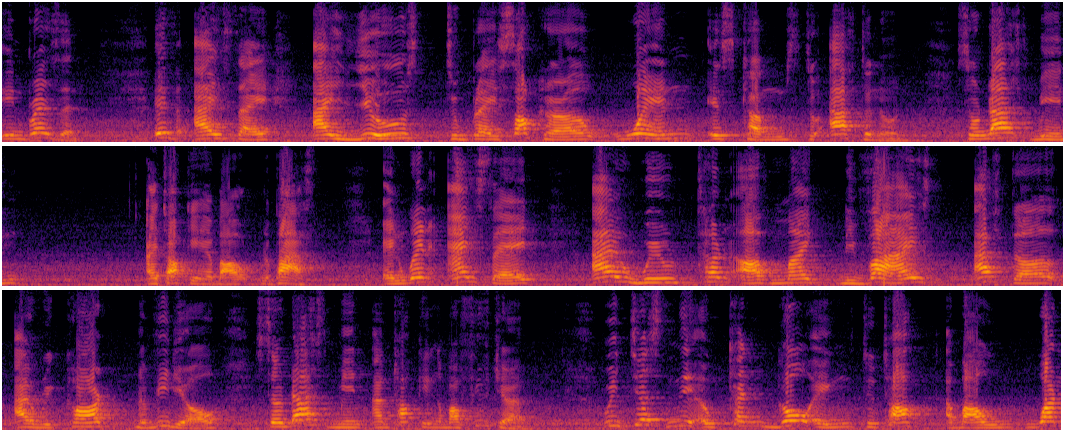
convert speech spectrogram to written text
in present. If i say i used to play soccer when it comes to afternoon. So that means i talking about the past. And when i say i will turn off my device after I record the video. So that means I'm talking about future. We just need, uh, can go in to talk about one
